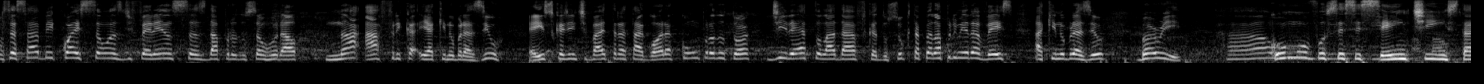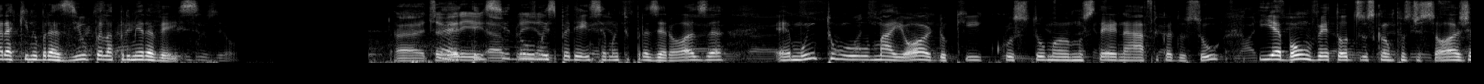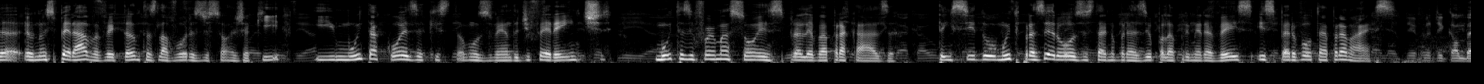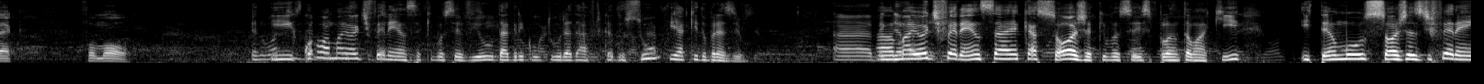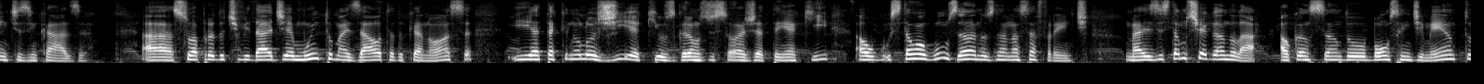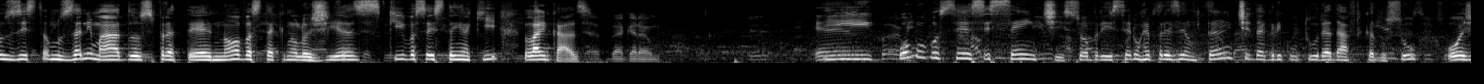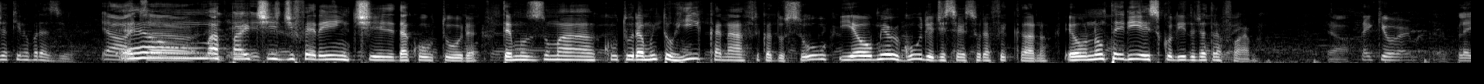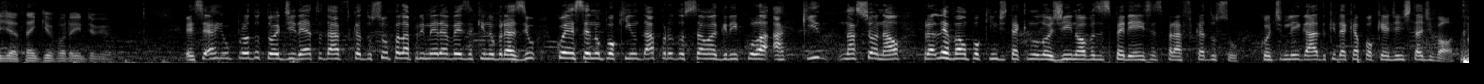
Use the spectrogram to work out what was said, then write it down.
Você sabe quais são as diferenças da produção rural na África e aqui no Brasil? É isso que a gente vai tratar agora com um produtor direto lá da África do Sul, que está pela primeira vez aqui no Brasil. Burry, como você se sente em estar aqui no Brasil pela primeira vez? É, tem sido uma experiência muito prazerosa. É muito maior do que costumamos ter na África do Sul. e é bom ver todos os campos de soja. Eu não esperava ver tantas lavouras de soja aqui e muita coisa que estamos vendo diferente, muitas informações para levar para casa. Tem sido muito prazeroso estar no Brasil pela primeira vez e espero voltar para mais. E qual a maior diferença que você viu da agricultura da África do Sul e aqui do Brasil? A maior diferença é que a soja que vocês plantam aqui e temos sojas diferentes em casa. A sua produtividade é muito mais alta do que a nossa e a tecnologia que os grãos de soja têm aqui estão alguns anos na nossa frente. Mas estamos chegando lá, alcançando bons rendimentos e estamos animados para ter novas tecnologias que vocês têm aqui lá em casa. E como você se sente sobre ser um representante da agricultura da África do Sul hoje aqui no Brasil? É uma parte diferente da cultura. Temos uma cultura muito rica na África do Sul e eu me orgulho de ser sul-africano. Eu não teria escolhido de outra forma. Thank you very much. Pleasure. Thank you for the interview. Esse é o produtor direto da África do Sul pela primeira vez aqui no Brasil, conhecendo um pouquinho da produção agrícola aqui nacional para levar um pouquinho de tecnologia e novas experiências para a África do Sul. Continue ligado que daqui a pouquinho a gente está de volta.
